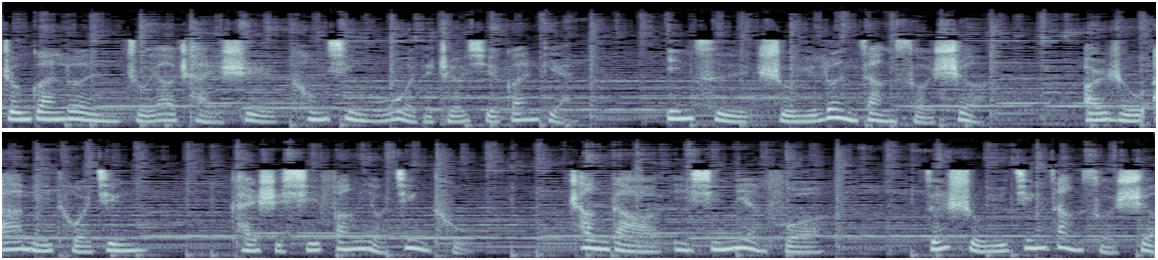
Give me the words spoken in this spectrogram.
中观论主要阐释空性无我的哲学观点，因此属于论藏所摄；而如阿弥陀经，开始西方有净土，倡导一心念佛，则属于经藏所摄。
